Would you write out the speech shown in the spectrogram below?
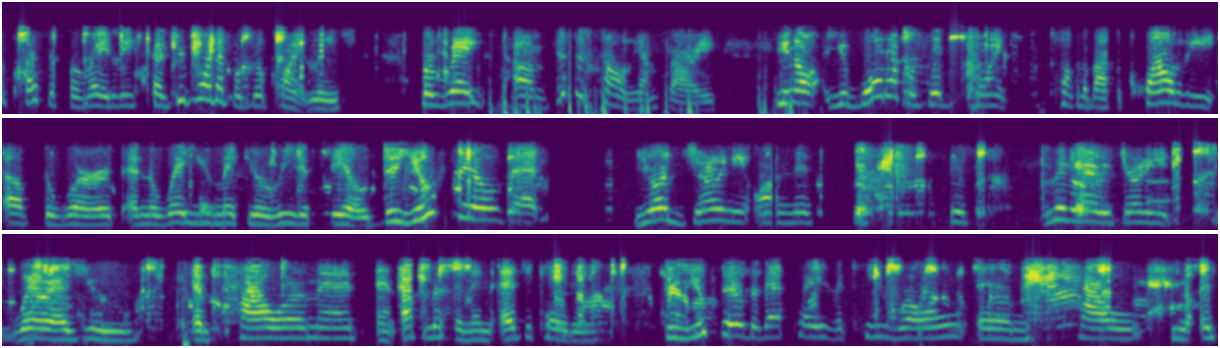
a question for Ray Lissha because you brought up a good point, Lissha. But Ray, um, this is Toni. I'm sorry. You know, you brought up a good point talking about the quality of the words and the way you make your readers feel. Do you feel that your journey on this this, this literary journey, whereas you empowerment and uplifting and educating, do you feel that that plays a key role in how you know in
